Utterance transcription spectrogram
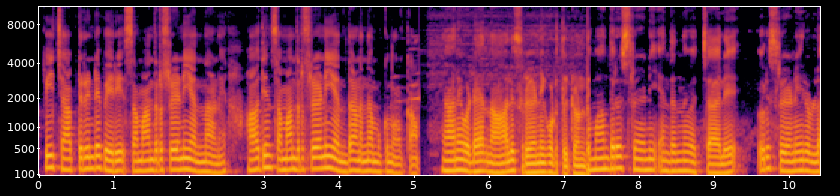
അപ്പോൾ ഈ ചാപ്റ്ററിന്റെ പേര് സമാന്തര ശ്രേണി എന്നാണ്. ആദ്യം സമാന്തര ശ്രേണി എന്താണെന്ന് നമുക്ക് നോക്കാം. ഞാനിവിടെ നാല് ശ്രേണി കൊടുത്തിട്ടുണ്ട്. സമാന്തര ശ്രേണി എന്തെന്ന് വെച്ചാൽ ഒരു ശ്രേണിയിലുള്ള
